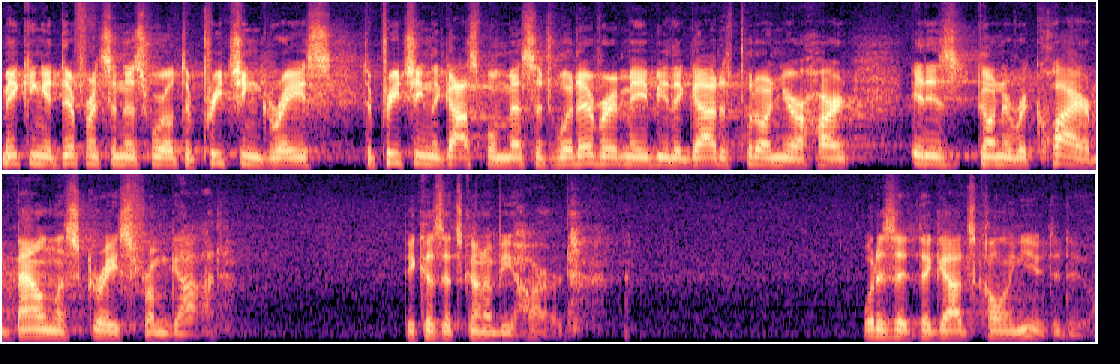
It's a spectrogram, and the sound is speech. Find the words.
making a difference in this world, to preaching grace, to preaching the gospel message, whatever it may be that God has put on your heart, it is going to require boundless grace from God because it's going to be hard. What is it that God's calling you to do?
